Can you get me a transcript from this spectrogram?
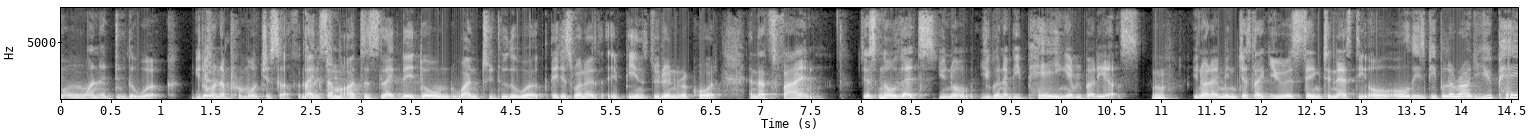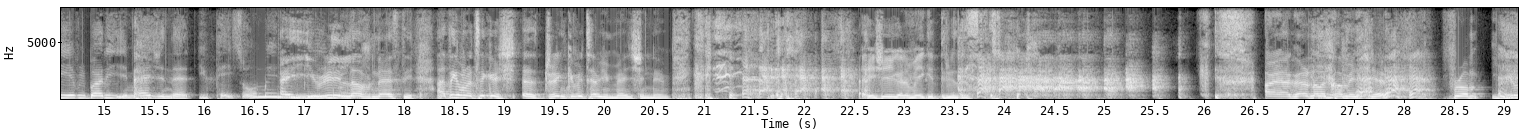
don't want to do the work. You don't want to promote yourself. Like some artists, like they don't want to do the work. They just want to be in studio and record, and that's fine. Just know that you know you're gonna be paying everybody else. Hmm. You know what I mean? Just like you were saying to Nasty, oh, all these people around you, you pay everybody. Imagine that you pay so many. Hey, you really love Nasty. I think I'm going to take a, sh- a drink every time you mention him. Are you sure you're gonna make it through this? All right, I got another comment here from you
